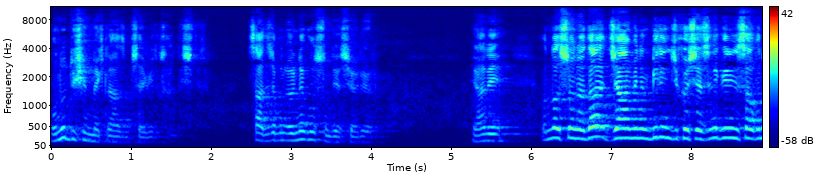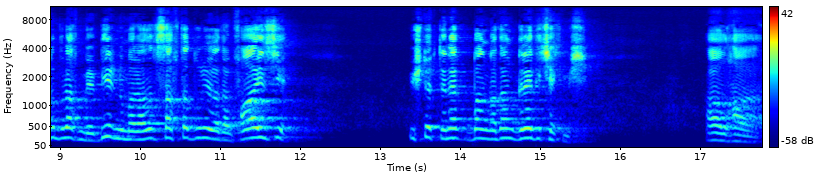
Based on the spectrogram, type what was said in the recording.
Bunu düşünmek lazım sevgili kardeşler. Sadece bunu örnek olsun diye söylüyorum. Yani ondan sonra da caminin birinci köşesini, birinci safını bırakmıyor. Bir numaralı safta duruyor adam, faizci. Üç dört tane bankadan kredi çekmiş. Alha.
